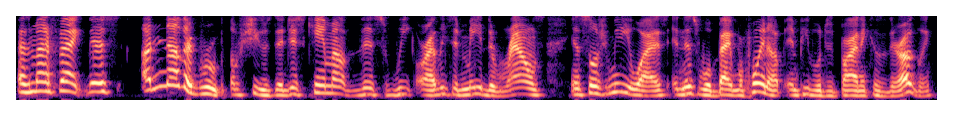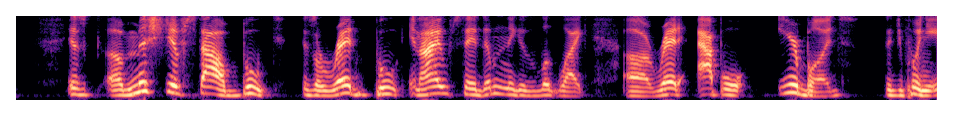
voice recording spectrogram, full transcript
As a matter of fact, there's another group of shoes that just came out this week, or at least it made the rounds in social media wise, and this will back my point up, and people just buying it because they're ugly. Is a MSCHF style boot. It's a red boot, and I said them niggas look like uh, red apple earbuds that you put in your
